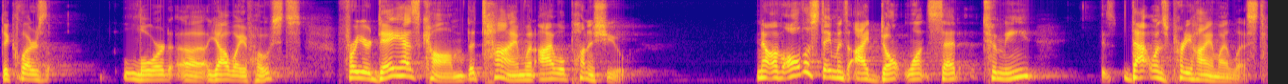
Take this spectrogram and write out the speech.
declares Lord uh, Yahweh of hosts. For your day has come, the time when I will punish you. Now, of all the statements I don't want said to me, that one's pretty high on my list.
